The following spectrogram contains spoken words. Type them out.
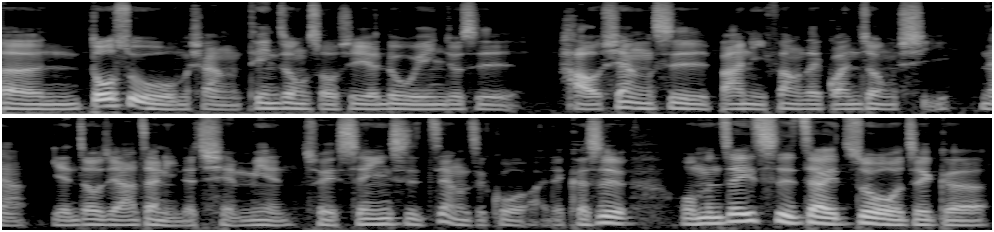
嗯，多数我们想听众熟悉的录音，就是好像是把你放在观众席，那演奏家在你的前面，所以声音是这样子过来的。可是我们这一次在做这个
